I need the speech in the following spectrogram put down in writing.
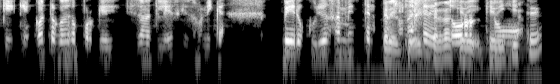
que, encuentro con eso porque es una televisión esquizofrénica, pero curiosamente el personaje de Thor. ¿qué, dijiste?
